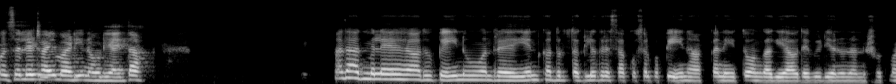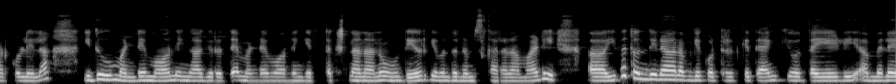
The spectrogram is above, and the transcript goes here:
ಒಂದ್ಸಲ ಟ್ರೈ ಮಾಡಿ ನೋಡಿ, ಆಯ್ತಾ? ಅದಾದ್ಮೇಲೆ ಅದು ಪೇಯ್ನು ಅಂದ್ರೆ ಏನಕ್ಕಾದ್ರೂ ತಗ್ಲಿದ್ರೆ ಸಾಕು, ಸ್ವಲ್ಪ ಪೇಯ್ನ್ ಆಗ್ತಾನೆ ಇತ್ತು. ಹಂಗಾಗಿ ಯಾವುದೇ ವಿಡಿಯೋನು ನಾನು ಶೂಟ್ ಮಾಡ್ಕೊಳ್ಳಿಲ್ಲ. ಇದು ಮಂಡೇ ಮಾರ್ನಿಂಗ್ ಆಗಿರುತ್ತೆ. ಮಂಡೇ ಮಾರ್ನಿಂಗ್ ಇದ್ದ ತಕ್ಷಣ ನಾನು ದೇವ್ರಿಗೆ ಒಂದು ನಮಸ್ಕಾರನ ಮಾಡಿ ಇವತ್ತೊಂದಿನ ನಮ್ಗೆ ಕೊಟ್ಟಿರೋದಕ್ಕೆ ಥ್ಯಾಂಕ್ ಯು ಅಂತ ಹೇಳಿ, ಆಮೇಲೆ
